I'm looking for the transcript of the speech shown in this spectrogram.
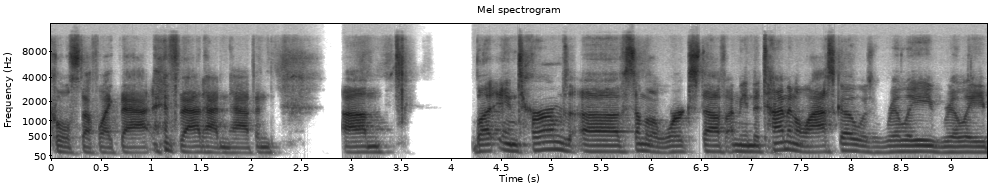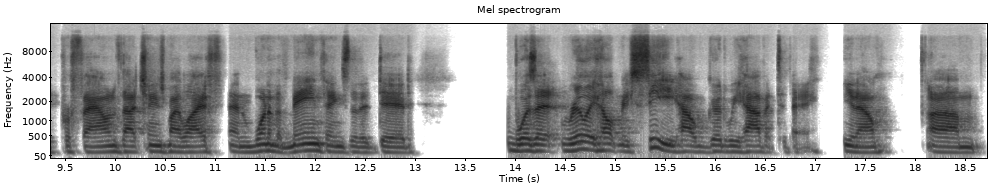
cool stuff like that if that hadn't happened. Um, but in terms of some of the work stuff, I mean, the time in Alaska was really, really profound. That changed my life. And one of the main things that it did was it really helped me see how good we have it today. You know, um,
